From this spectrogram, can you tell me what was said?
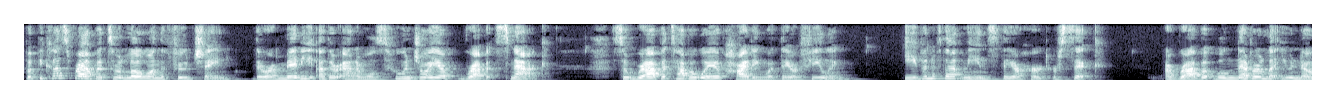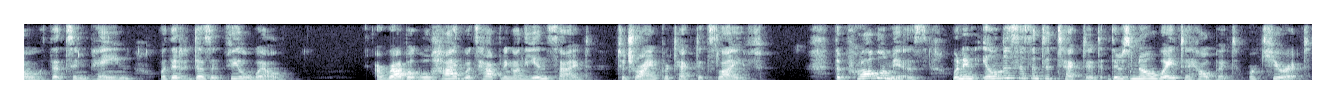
But because rabbits are low on the food chain, there are many other animals who enjoy a rabbit snack. So rabbits have a way of hiding what they are feeling, even if that means they are hurt or sick. A rabbit will never let you know that's in pain or that it doesn't feel well. A rabbit will hide what's happening on the inside to try and protect its life. The problem is, when an illness isn't detected, there's no way to help it or cure it.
